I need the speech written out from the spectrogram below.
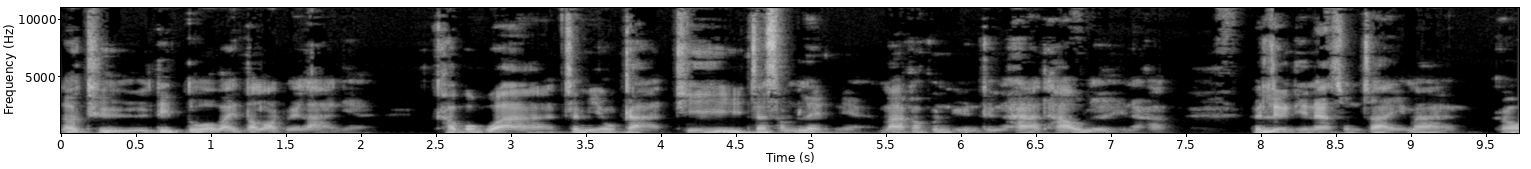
แล้วถือติดตัวไว้ตลอดเวลาเนี่ยเขาบอกว่าจะมีโอกาสที่จะสำเร็จเนี่ยมากกว่าคนอื่นถึง 5 เท่าเลยนะครับ เป็นเรื่องที่น่าสนใจมาก ก็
